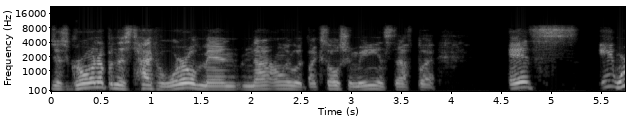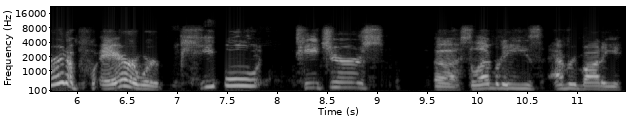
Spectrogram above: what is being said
Just growing up in this type of world, man. Not only with like social media and stuff, but it's it, we're in a era where people, teachers, uh, celebrities, everybody,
